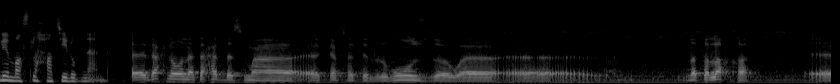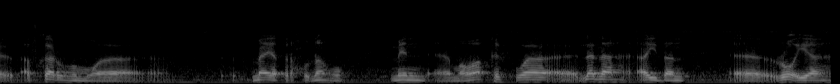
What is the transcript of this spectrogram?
لمصلحة لبنان. نحن نتحدث مع كافة الرموز ونتلقى أفكارهم وما يطرحونه من مواقف ولنا أيضا رؤية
